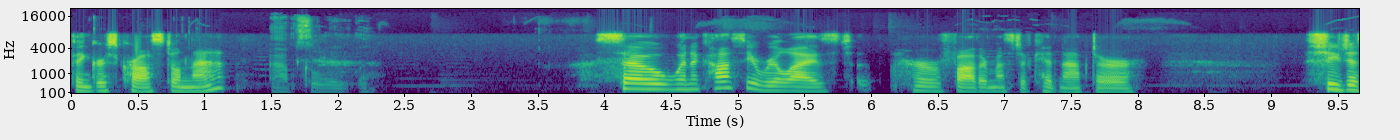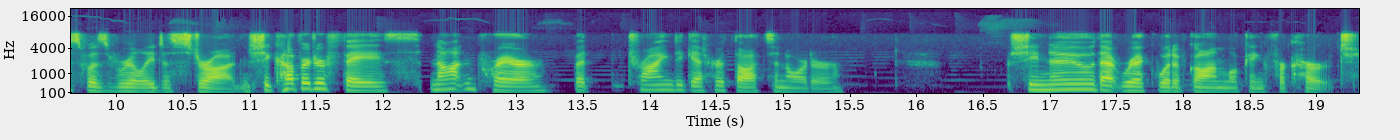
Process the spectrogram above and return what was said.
fingers crossed on that. Absolutely. So, when Acacia realized her father must have kidnapped her, she just was really distraught. And she covered her face, not in prayer, but trying to get her thoughts in order. She knew that Rick would have gone looking for Kurt.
